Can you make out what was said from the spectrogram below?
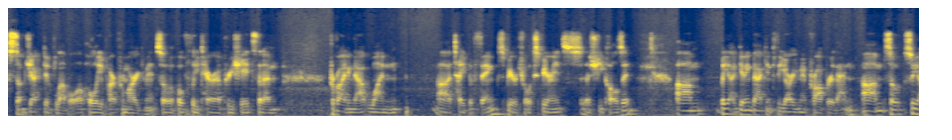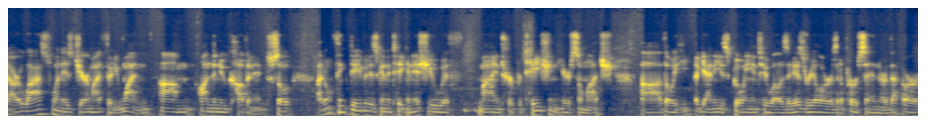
subjective level, wholly apart from argument. So hopefully Tara appreciates that I'm providing that one uh, type of thing, spiritual experience, as she calls it. Um, but yeah, getting back into the argument proper then. Um, so, so yeah, our last one is Jeremiah 31 um, on the new covenant. So I don't think David is going to take an issue with my interpretation here so much, uh, though he, again, he's going into, well, is it Israel or is it a person or that, or,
